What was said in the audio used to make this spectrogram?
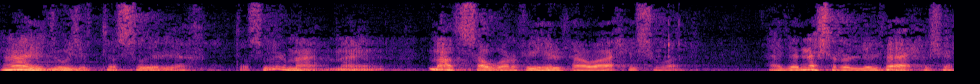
ما يجوز التصوير يا أخي. التصوير ما, ما, ما تصور فيه الفواحش هذا نشر للفاحشة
